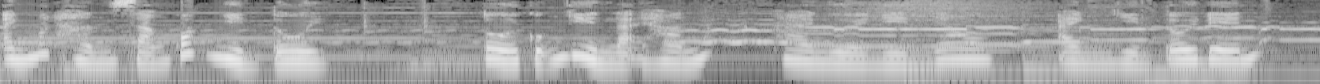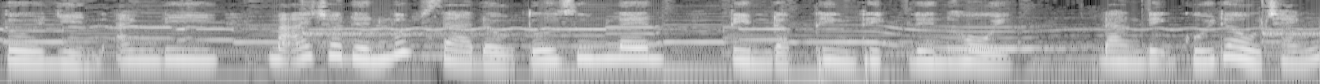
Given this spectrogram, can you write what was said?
Ánh mắt hắn sáng quắc nhìn tôi. Tôi cũng nhìn lại hắn. Hai người nhìn nhau. Anh nhìn tôi đến. Tôi nhìn anh đi. Mãi cho đến lúc già đầu tôi run lên Tìm đập thình thịch lên hồi. Đang định cúi đầu tránh,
